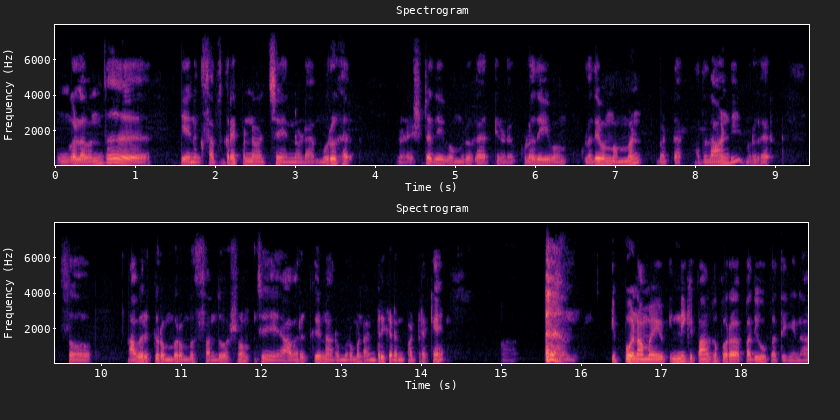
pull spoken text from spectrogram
உங்களை வந்து எனக்கு சப்ஸ்கிரைப் பண்ண வச்ச என்னோட முருகர் என்னோட இஷ்ட தெய்வம் முருகர் என்னோட குலதெய்வம் குலதெய்வம் அம்மன் பட் அதை தாண்டி முருகர். ஸோ அவருக்கு ரொம்ப ரொம்ப சந்தோஷம். சரி அவருக்கு நான் ரொம்ப ரொம்ப நன்றி கடன் பட்டிருக்கேன். இப்போ நம்ம இன்னைக்கு பார்க்க போகிற பதிவு பார்த்தீங்கன்னா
